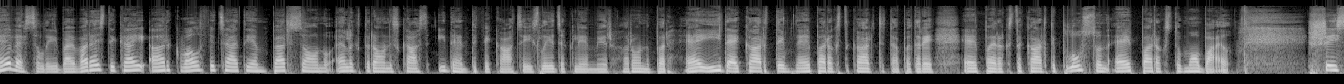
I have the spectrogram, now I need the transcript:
e-veselībai varēs tikai ar kvalificētiem personu elektroniskās identifikācijas līdzekļiem. Ir runa par e-ID karti, e-paraksta karti, tāpat arī e-paraksta karti plus un e-parakstu mobile. Šis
